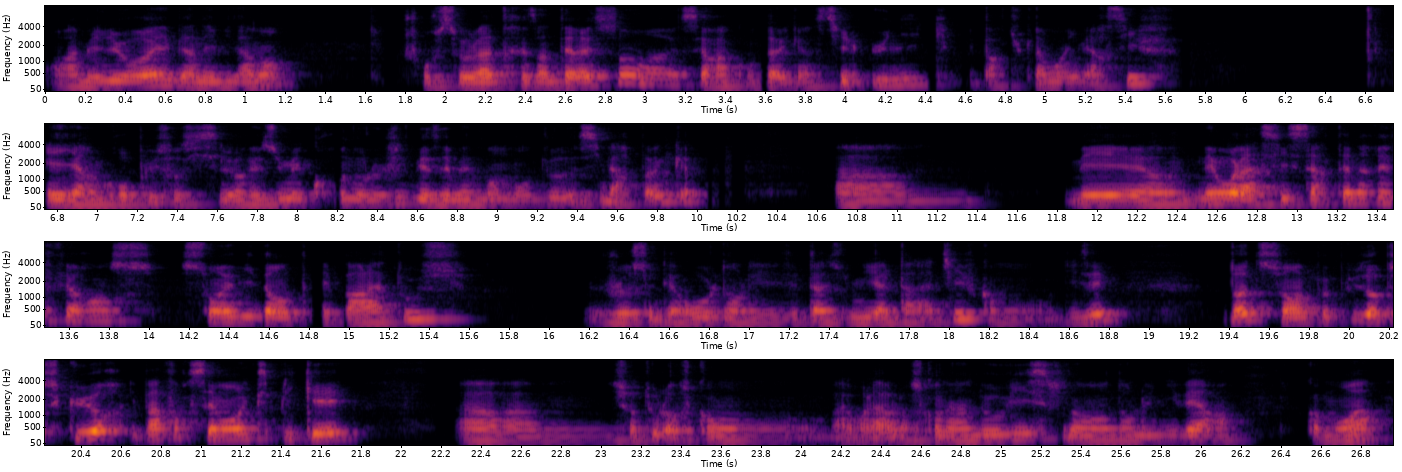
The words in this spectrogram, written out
en amélioré bien évidemment. Je trouve cela très intéressant, hein. c'est raconté avec un style unique et particulièrement immersif. Et il y a un gros plus aussi, c'est le résumé chronologique des événements mondiaux de Cyberpunk. Euh, mais, euh, mais, voilà, si certaines références sont évidentes et parlent à tous, le jeu se déroule dans les États-Unis alternatifs, comme on disait, d'autres sont un peu plus obscures et pas forcément expliquées, surtout lorsqu'on bah voilà, est un novice dans, dans l'univers comme moi.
